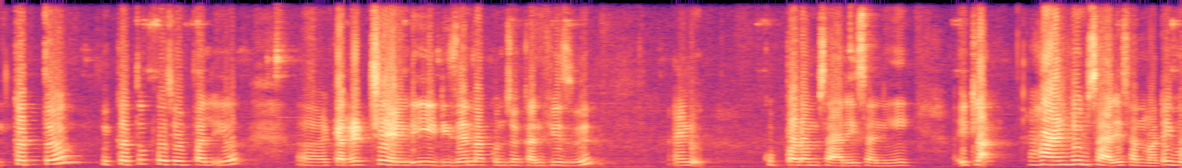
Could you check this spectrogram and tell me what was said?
ఇక్కత్తో ఇక్కత్తు పోచంపల్లి కరెక్ట్ చేయండి. ఈ డిజైన్ నాకు కొంచెం కన్ఫ్యూజ్. అండ్ కుప్పడం శారీస్ అని ఇట్లా హ్యాండ్లూమ్ శారీస్ అనమాట ఇవి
